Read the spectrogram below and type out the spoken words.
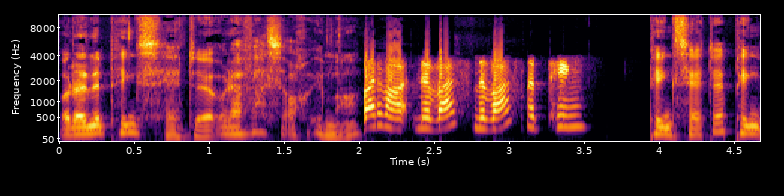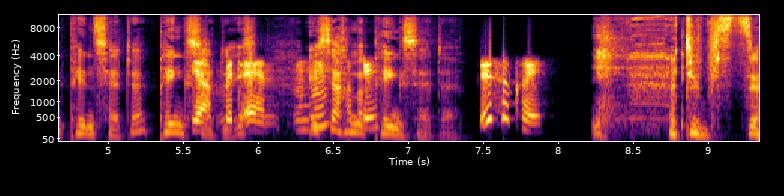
oder eine Pinzette oder was auch immer. Warte mal, eine was? Eine was? Eine Ping? Pinzette, Pin, Pinzette, Pinzette. mit ich, N. Mhm, ich sage immer okay. Pinzette. Ist okay. Du bist so,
